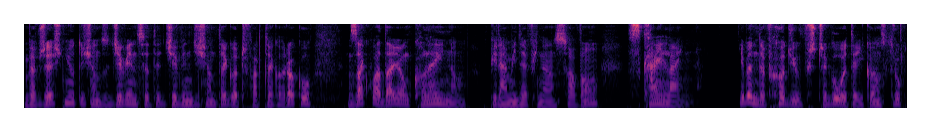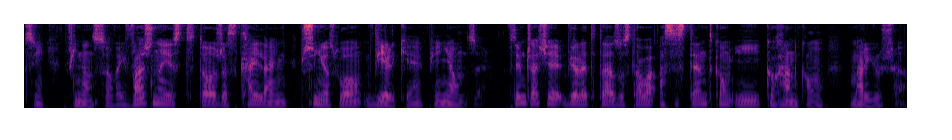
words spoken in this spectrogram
We wrześniu 1994 roku zakładają kolejną piramidę finansową Skyline. Nie będę wchodził w szczegóły tej konstrukcji finansowej. Ważne jest to, że Skyline przyniosło wielkie pieniądze. W tym czasie Violetta została asystentką i kochanką Mariusza.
